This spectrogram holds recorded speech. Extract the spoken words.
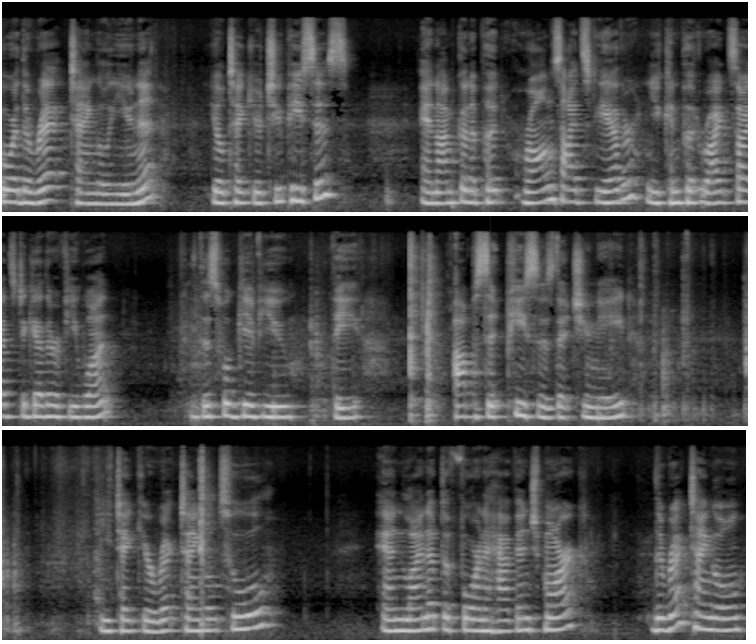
For the rectangle unit, you'll take your two pieces and I'm going to put wrong sides together. You can put right sides together if you want. This will give you the opposite pieces that you need. You take your rectangle tool and line up the four and a half inch mark. The rectangle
